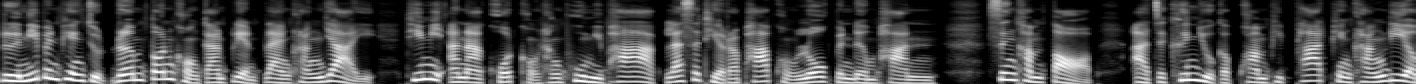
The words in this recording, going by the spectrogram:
หรือนี่เป็นเพียงจุดเริ่มต้นของการเปลี่ยนแปลงครั้งใหญ่ ที่มีอนาคตของทั้งภูมิภาค และเสถียรภาพของโลกเป็นเดิมพันซึ่งคำตอบอาจจะขึ้นอยู่กับความผิดพลาดเพียงครั้งเดียว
